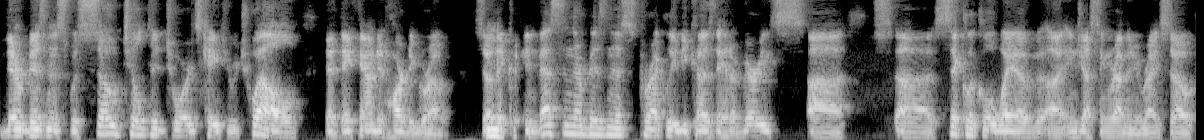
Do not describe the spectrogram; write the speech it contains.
their business was so tilted towards K through 12 that they found it hard to grow. So mm-hmm. they couldn't invest in their business correctly because they had a very uh, uh, cyclical way of uh, ingesting revenue, right? So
